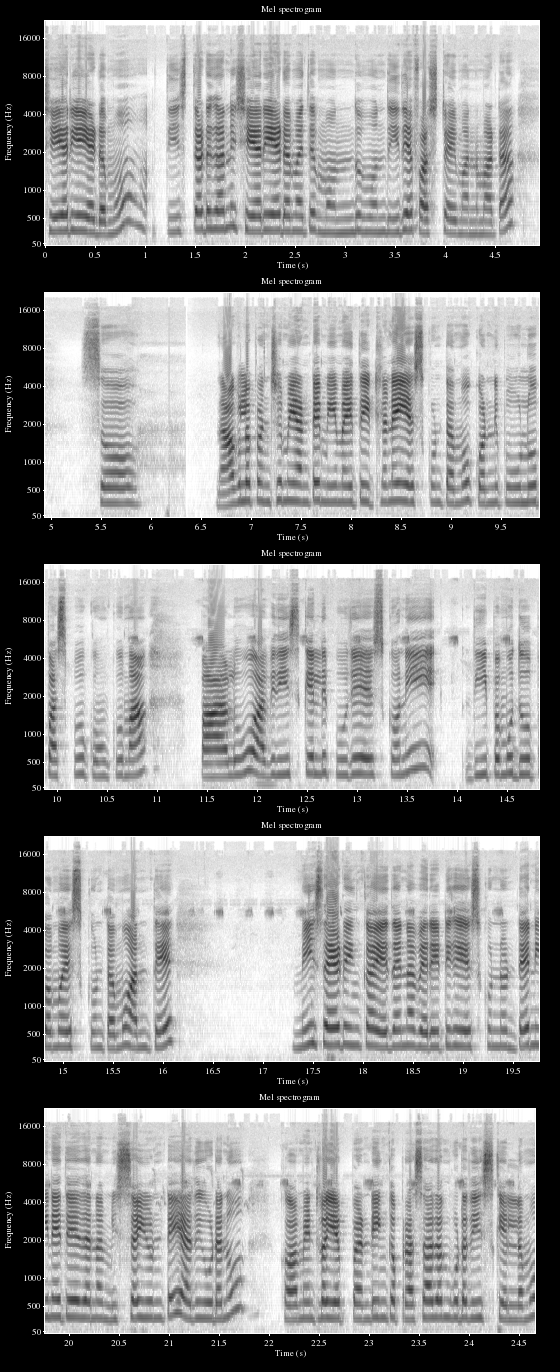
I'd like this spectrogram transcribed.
షేర్ చేయడము. తీస్తాడు కానీ షేర్ చేయడం అయితే ముందు ముందు ఇదే ఫస్ట్ టైం అన్నమాట. సో నాగుల పంచమి అంటే మేమైతే ఇట్లనే చేసుకుంటాము. కొన్ని పూలు పసుపు కుంకుమ పాలు అవి తీసుకెళ్ళి పూజ చేసుకొని దీపము ధూపము వేసుకుంటాము. అంతే. మీ సైడ్ ఇంకా ఏదైనా వెరైటీగా వేసుకుంటుంటే నేనైతే ఏదైనా మిస్ అయ్యి ఉంటే అది కూడాను కామెంట్లో చెప్పండి. ఇంకా ప్రసాదం కూడా తీసుకెళ్ళాము.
